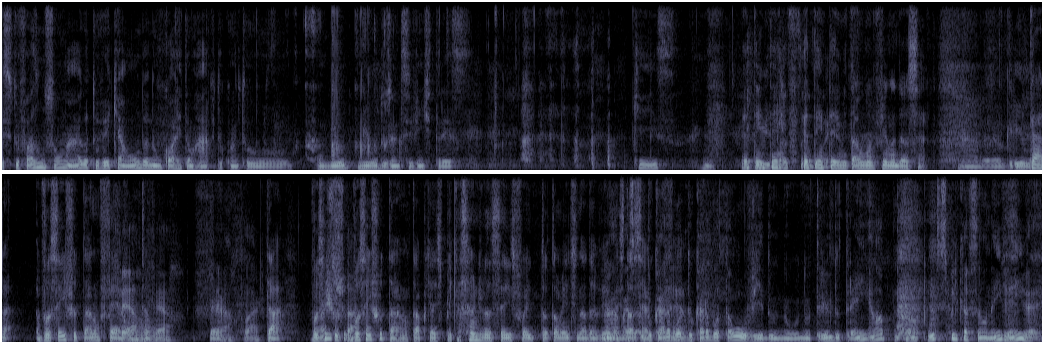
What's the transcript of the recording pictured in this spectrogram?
se tu faz um som na água, tu vê que a onda não corre tão rápido quanto o, o mil- 1223. que isso? Eu tentei, imitação eu tentei imitar um golfinho, não deu certo. Nada, é o grilo. Cara, vocês chutaram ferro, Ferro, então. ferro. Ferro. Ferro, claro. Tá. É Vocês, chu- chutar. vocês chutaram, tá? Porque a explicação de vocês foi totalmente nada a ver, Ah, mas, mas tá certo. do, cara, é do cara botar o ouvido no, no trilho do trem é uma, é uma puta explicação, nem vem, velho.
